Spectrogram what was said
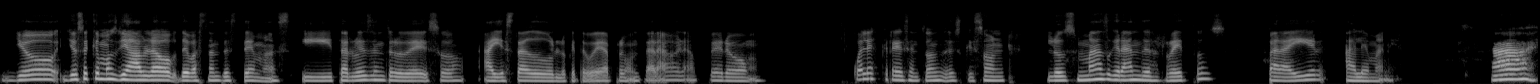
yo, yo sé que hemos ya hablado de bastantes temas y tal vez dentro de eso haya estado lo que te voy a preguntar ahora, pero ¿cuáles crees entonces que son los más grandes retos para ir a Alemania? Ay,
